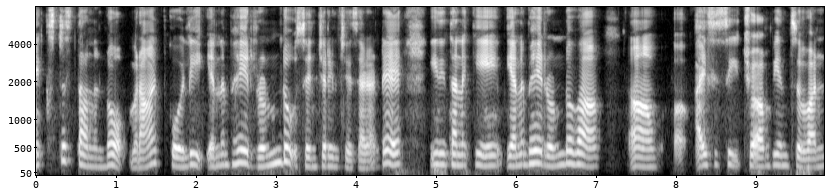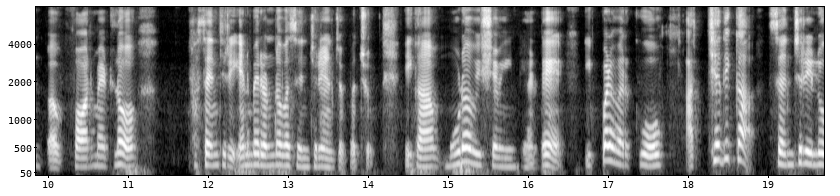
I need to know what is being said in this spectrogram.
నెక్స్ట్ స్థానంలో విరాట్ కోహ్లీ ఎనభై రెండు సెంచరీలు చేశాడు. అంటే ఇది తనకి ఎనభై రెండవ ఐసీసీ ఛాంపియన్స్ వన్ ఫార్మాట్లో సెంచరీ ఎనభై రెండవ సెంచరీ అని చెప్పొచ్చు. ఇక మూడో విషయం ఏంటి అంటే ఇప్పటి వరకు అత్యధిక సెంచరీలు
